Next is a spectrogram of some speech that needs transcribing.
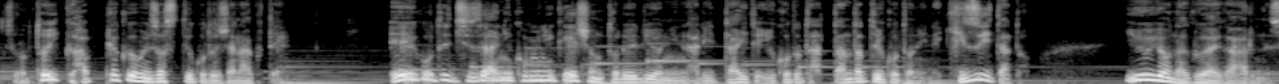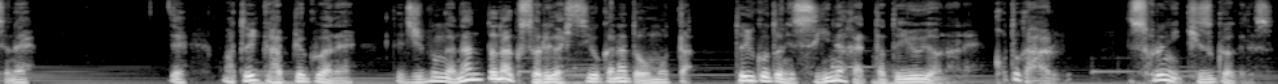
その TOEIC 800を目指すということじゃなくて英語で自在にコミュニケーション取れるようになりたいということだったんだということにね気づいたと。いうような具合があるんですよね。で、まあ、 TOEIC 800はね自分がなんとなくそれが必要かなと思ったということに過ぎなかったというようなねことがあるそれに気づくわけです。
